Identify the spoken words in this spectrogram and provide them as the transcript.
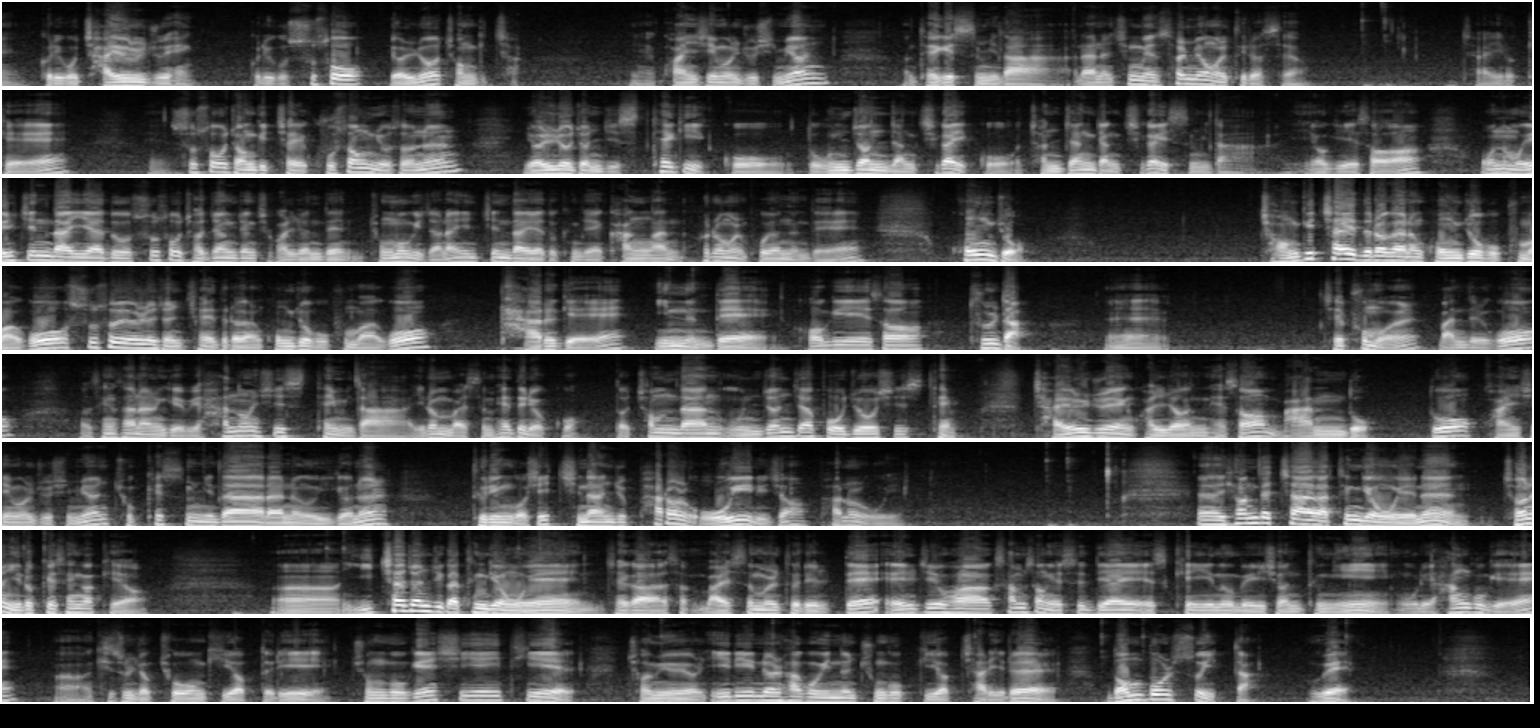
예, 그리고 자율주행, 그리고 수소 연료 전기차 예, 관심을 주시면 되겠습니다. 라는 측면에서 설명을 드렸어요. 자, 이렇게 예, 수소 전기차의 구성 요소는 연료 전지 스택이 있고 또 운전 장치가 있고 전장 장치가 있습니다. 여기에서 오늘 뭐 일진 다이아도 수소 저장 장치 관련된 종목이잖아요. 일진 다이아도 굉장히 강한 흐름을 보였는데 공조 전기차에 들어가는 공조 부품하고 수소연료 전차에 들어가는 공조 부품하고 다르게 있는데 거기에서 둘다 예, 제품을 만들고 어, 생산하는 기업이 한온 시스템이다 이런 말씀 해드렸고 또 첨단 운전자 보조 시스템 자율주행 관련해서 만도 또 관심을 주시면 좋겠습니다. 라는 의견을 드린 것이 지난주 8월 5일이죠. 8월 5일. 현대차 같은 경우에는 저는 이렇게 생각해요. 어, 2차 전지 같은 경우엔 제가 서, 말씀을 드릴 때 LG화학, 삼성 SDI, SK이노베이션 등이 우리 한국의 어, 기술력 좋은 기업들이 중국의 CATL 점유율 1위를 하고 있는 중국 기업 자리를 넘볼 수 있다. 왜?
